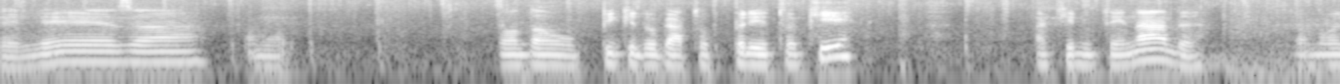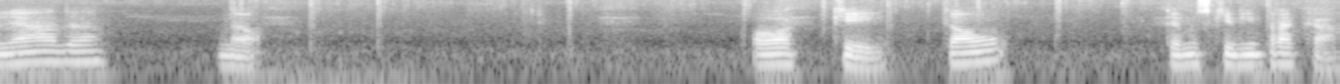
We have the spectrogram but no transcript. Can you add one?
Beleza. Vamos, vamos dar um pique do gato preto aqui. Aqui não tem nada? Dá uma olhada. Não. Ok. Então, temos que vir para cá.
